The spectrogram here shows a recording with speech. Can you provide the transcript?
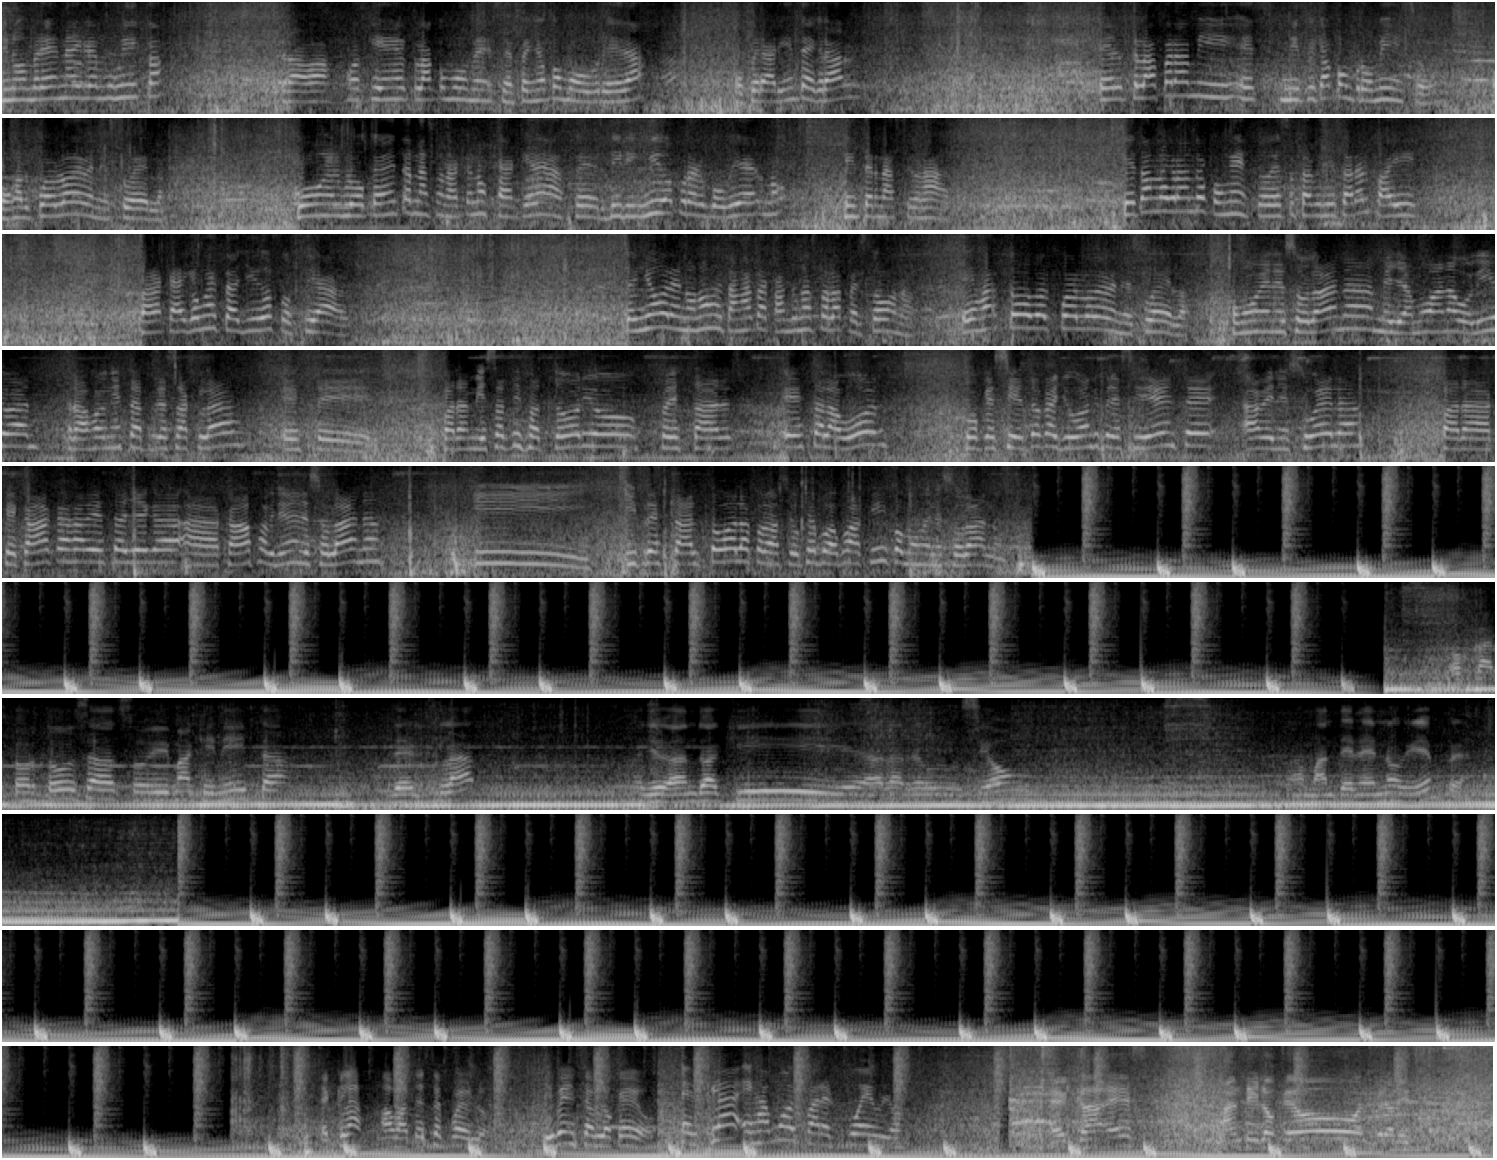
Mi nombre es Naile Mujica, trabajo aquí en el CLA como me desempeño como obrera, operaria integral. El CLA para mí significa compromiso con el pueblo de Venezuela, con el bloqueo internacional que nos quieren hacer, dirigido por el gobierno internacional. ¿Qué están logrando con esto? Desestabilizar el país para que haya un estallido social. Señores, no nos están atacando una sola persona, es a todo el pueblo de Venezuela. Como venezolana me llamo Ana Bolívar, trabajo en esta empresa CLA. Este, para mí es satisfactorio prestar esta labor porque siento que ayuda a mi presidente, a Venezuela, para que cada caja de esta llegue a cada familia venezolana y, y prestar toda la colaboración que podamos aquí como venezolanos. Tortosa, soy maquinista del CLAP, ayudando aquí a la revolución a mantenernos bien. Pues. El CLA abate ese pueblo y vence el bloqueo. El CLA es amor para el pueblo. El CLA es antibloqueo imperialista.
